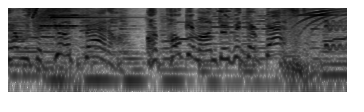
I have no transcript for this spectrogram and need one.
That was a good battle! Our Pokemon gave it their best!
